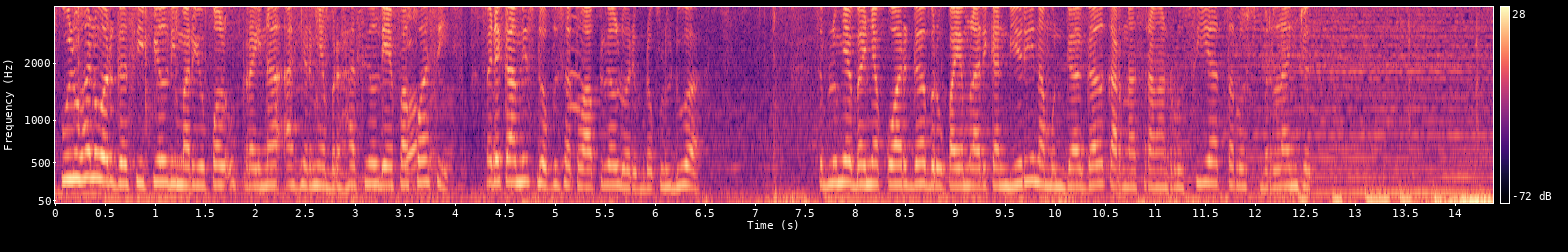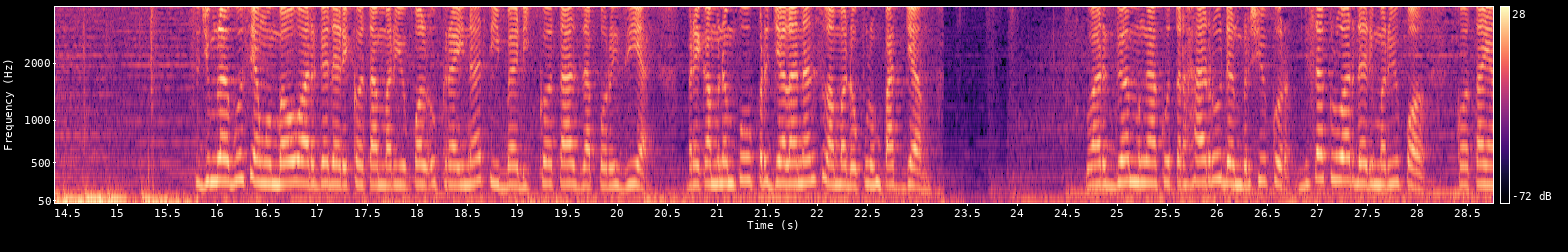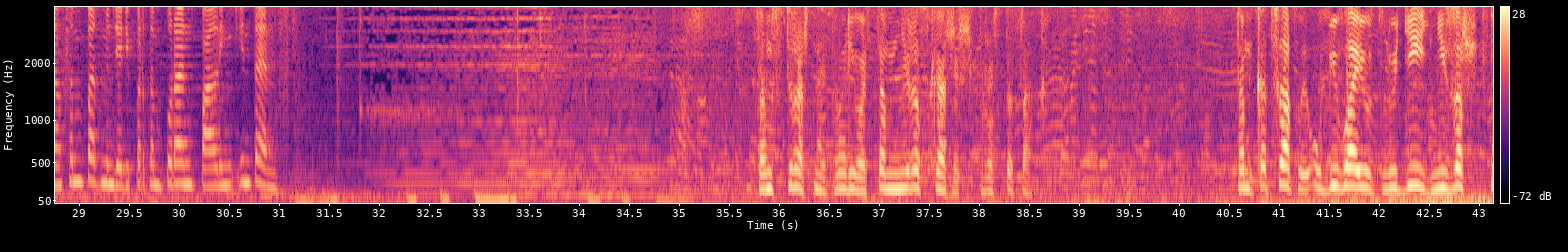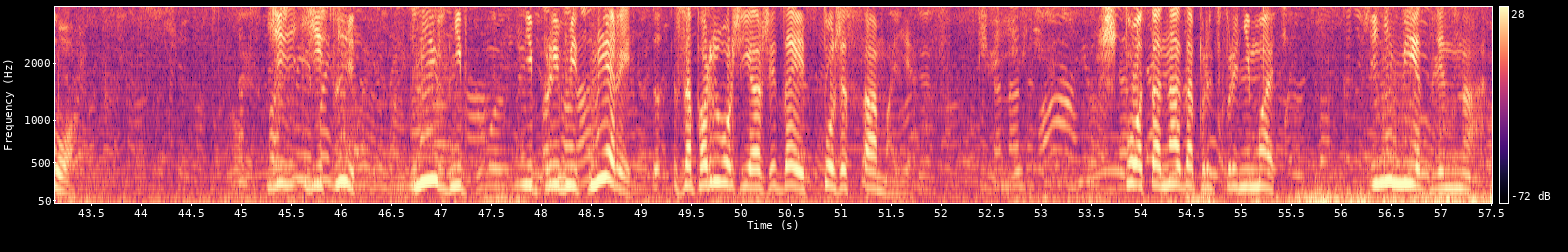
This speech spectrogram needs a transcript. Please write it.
Puluhan warga sipil di Mariupol, Ukraina akhirnya berhasil dievakuasi pada Kamis 21 April 2022. Sebelumnya banyak warga berupaya melarikan diri namun gagal karena serangan Rusia terus berlanjut. Sejumlah bus yang membawa warga dari kota Mariupol, Ukraina tiba di kota Zaporizhia. Mereka menempuh perjalanan selama 24 jam. Warga mengaku terharu dan bersyukur bisa keluar dari Mariupol, kota yang sempat menjadi pertempuran paling intens. Там страшное творилось, там не расскажешь просто так. Там кацапы убивают людей ни за что. Если мир не, не примет меры, Запорожье ожидает то же самое. Что-то надо предпринимать. И немедленно.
